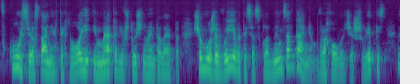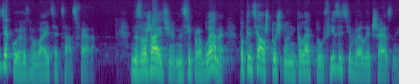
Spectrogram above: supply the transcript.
в курсі останніх технологій і методів штучного інтелекту, що може виявитися складним завданням, враховуючи швидкість, з якою розвивається ця сфера. Незважаючи на ці проблеми, потенціал штучного інтелекту у фізиці величезний.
